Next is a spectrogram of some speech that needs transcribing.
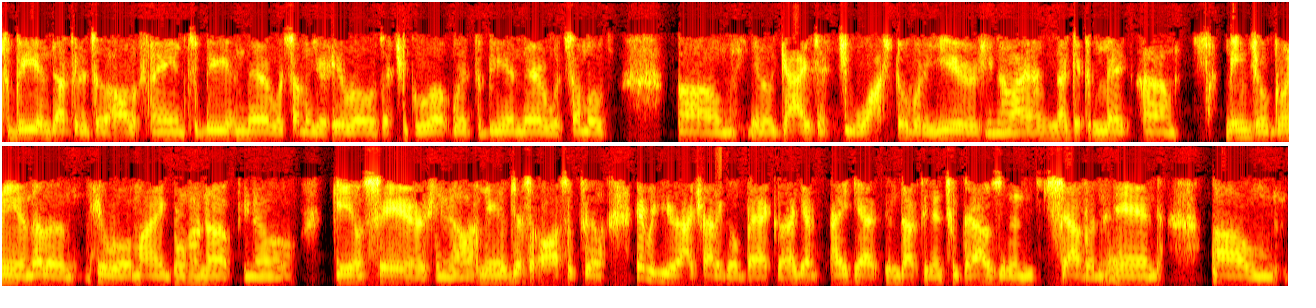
to be inducted into the Hall of Fame, to be in there with some of your heroes that you grew up with, to be in there with some of um, you know, the guys that you watched over the years. You know, I, I get to meet um, Mean Joe Greene, another hero of mine growing up. You know, Gale Sayers, you know, I mean, it's just an awesome film. Every year I try to go back. I got, I got inducted in 2007 and, um,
